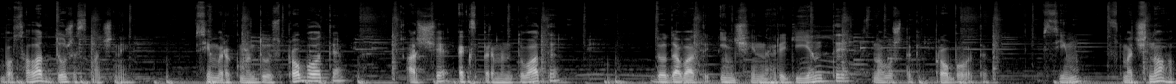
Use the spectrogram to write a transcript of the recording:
бо салат дуже смачний. Всім рекомендую спробувати, а ще експериментувати додавати інші інгредієнти, знову ж таки пробувати. Всім смачного!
